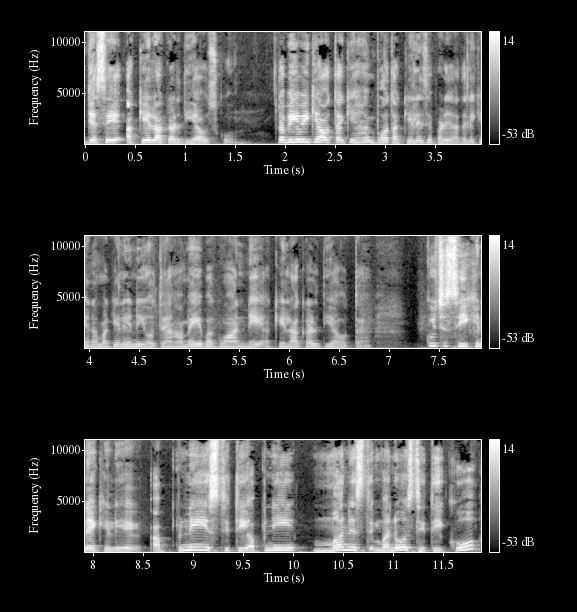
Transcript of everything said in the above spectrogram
जैसे अकेला कर दिया उसको कभी कभी क्या होता है कि हम बहुत अकेले से पड़ जाते हैं, लेकिन हम अकेले नहीं होते हैं। हमें भगवान ने अकेला कर दिया होता है। कुछ सीखने के लिए, अपनी स्थिति, अपनी मन मनोस्थिति को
